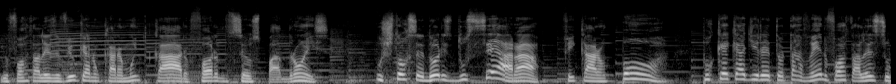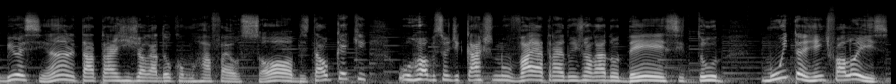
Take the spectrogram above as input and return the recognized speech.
e o Fortaleza viu que era um cara muito caro, fora dos seus padrões, os torcedores do Ceará ficaram, porra, por que, que a diretora tá vendo? Fortaleza subiu esse ano e tá atrás de jogador como Rafael Sobis e tal. Por que, que o Robson de Castro não vai atrás de um jogador desse e tudo? Muita gente falou isso.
